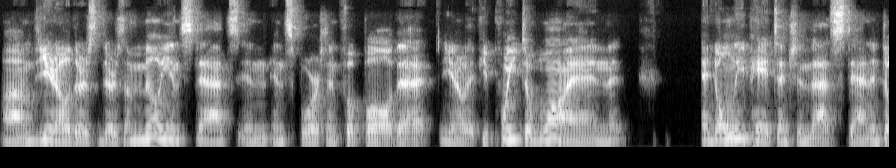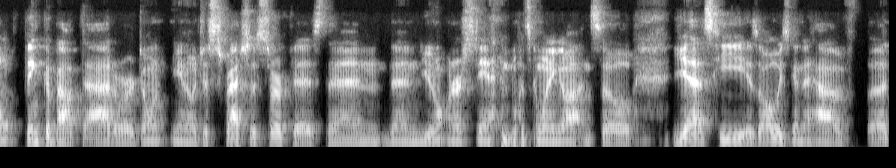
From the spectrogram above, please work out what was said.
um, you know, there's there's a million stats in in sports and football that you know if you point to one and only pay attention to that stat and don't think about that or don't you know just scratch the surface then then you don't understand what's going on. So yes he is always going to have uh,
